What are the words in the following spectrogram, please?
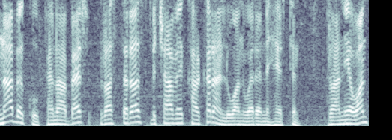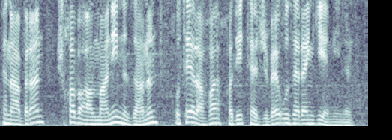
نابکو پنابر راست راست بچاوه کارکران لوان وره نهرتن رانی وان پنابران شخوا به آلمانی نزانن و تیرا خودی تجربه و زرنگی نینن وزیر پروردهی هیسانتر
